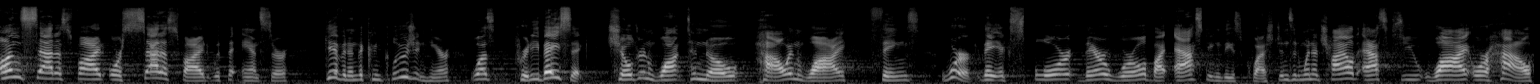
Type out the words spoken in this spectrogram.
unsatisfied or satisfied with the answer given? And the conclusion here was pretty basic. Children want to know how and why things work. They explore their world by asking these questions. And when a child asks you why or how,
